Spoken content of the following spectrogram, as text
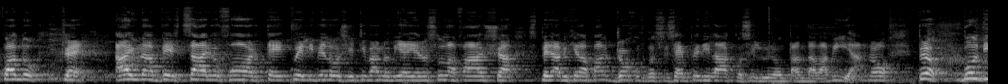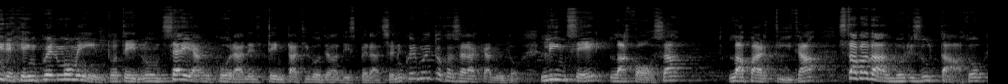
quando cioè hai un avversario forte, quelli veloci ti vanno via, ero sulla fascia, speravi che il gioco fosse sempre di là così lui non ti andava via, no? Però vuol dire che in quel momento te non sei ancora nel tentativo della disperazione, in quel momento cosa era accaduto? L'in sé, la cosa, la partita stava dando un risultato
